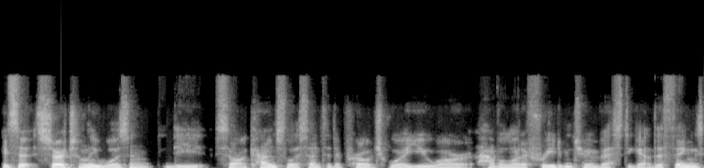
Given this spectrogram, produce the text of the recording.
It certainly wasn't. The sort of counselor centered approach where you are have a lot of freedom to investigate the things.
